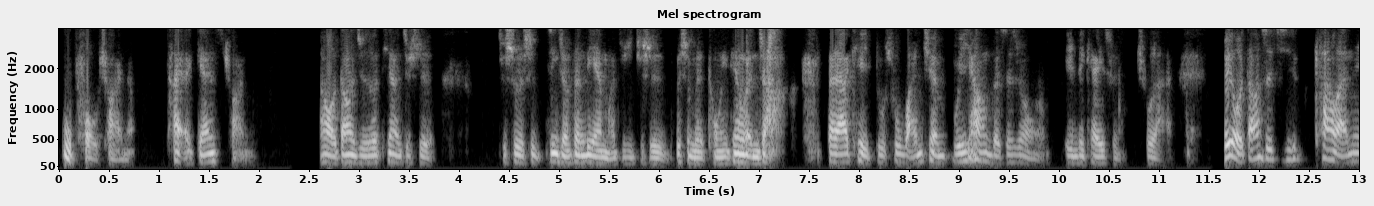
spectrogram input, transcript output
不 pro China，太 against China。然后我当时觉得，天啊，就是。就是是精神分裂嘛，就是就是为什么同一篇文章，大家可以读出完全不一样的这种 indication 出来。所以我当时其实看完那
